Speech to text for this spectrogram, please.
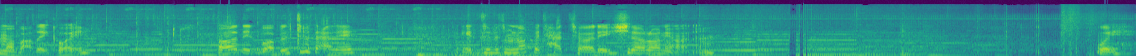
ما بعطيك وي. هذي الباب التفت عليه. التفت من وقت حد إيش شلون أنا؟ ويه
